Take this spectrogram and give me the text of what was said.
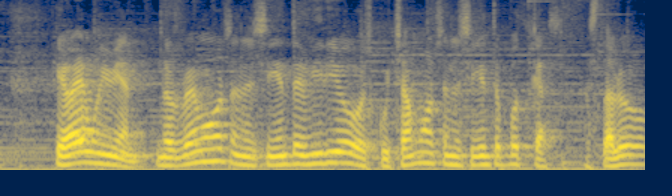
que vaya muy bien. Nos vemos en el siguiente vídeo o escuchamos en el siguiente podcast. Hasta luego.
